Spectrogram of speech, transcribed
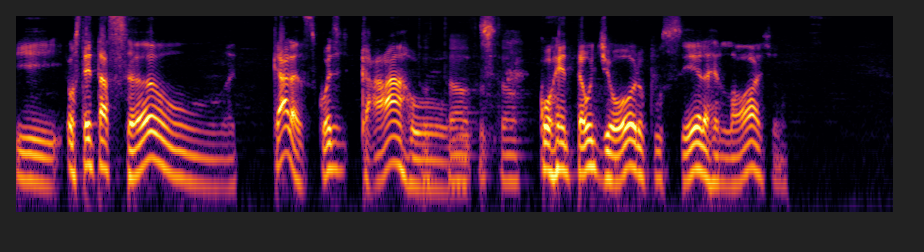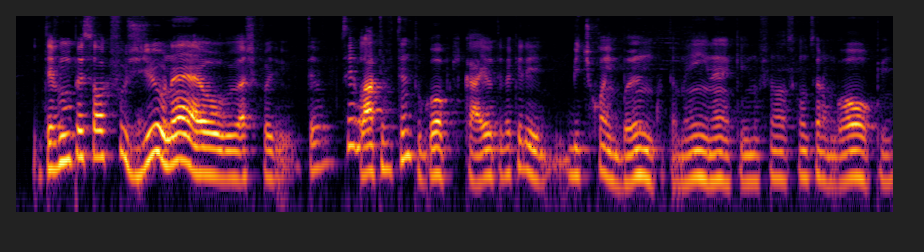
E ostentação, cara, as coisas de carro, Total, total. correntão de ouro, pulseira, relógio. E teve um pessoal que fugiu, né? Eu acho que foi. Teve, sei lá, teve tanto golpe que caiu. Teve aquele Bitcoin Banco também, né? Que no final das contas era um golpe.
